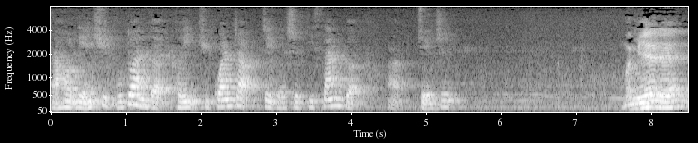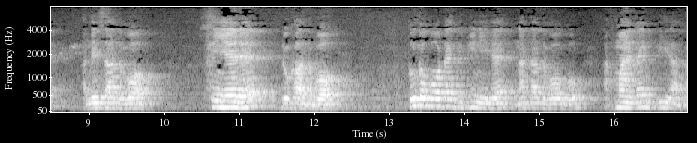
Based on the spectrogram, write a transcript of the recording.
然后连续不断的可以去关照，这个是第三个啊、觉知。 မမြဲတဲ့ အနိစ္စသဘောဆင်းရဲတဲ့ဒုက္ခသဘောသူသဘောတိုက်သူဖြစ်နေတဲ့အနတ္တသဘောကိုအမှန်တိုင်းသိတာက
